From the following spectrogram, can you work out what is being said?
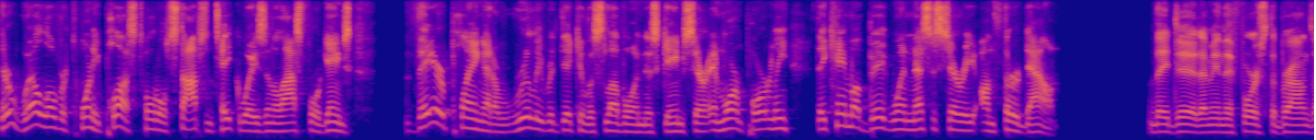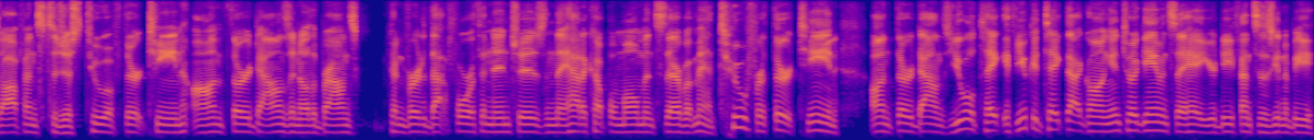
they're well over 20 plus total stops and takeaways in the last four games. They are playing at a really ridiculous level in this game, Sayre. And more importantly, they came up big when necessary on third down. They did. I mean, they forced the Browns offense to just two of 13 on third downs. I know the Browns converted that fourth and inches and they had a couple moments there, but man, two for 13 on third downs. You will take, if you could take that going into a game and say, hey, your defense is going to be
